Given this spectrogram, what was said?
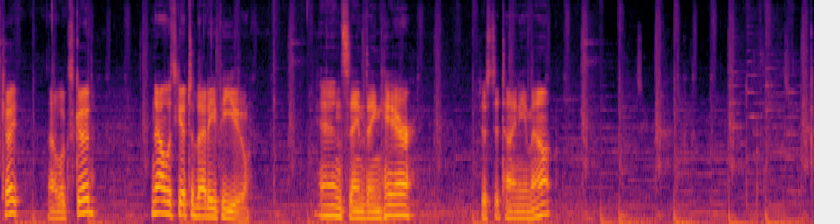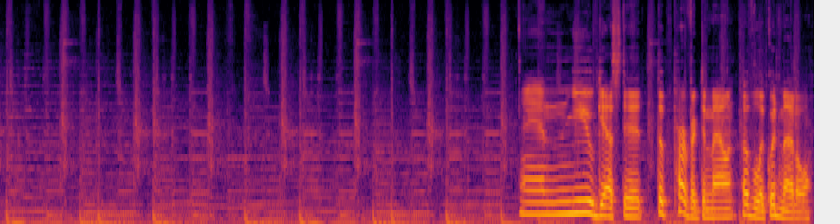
Okay, that looks good. Now let's get to that APU. And same thing here, just a tiny amount. And you guessed it, the perfect amount of liquid metal.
